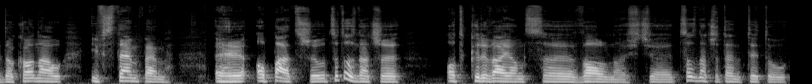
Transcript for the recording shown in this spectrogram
dokonał i wstępem e, opatrzył. Co to znaczy Odkrywając e, Wolność? E, co znaczy ten tytuł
